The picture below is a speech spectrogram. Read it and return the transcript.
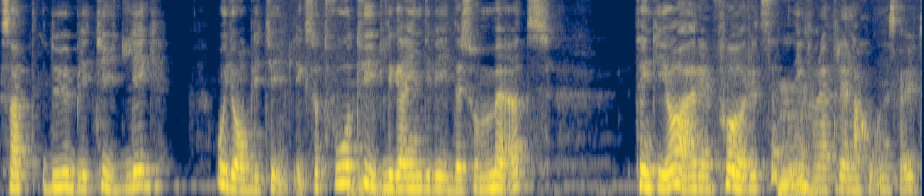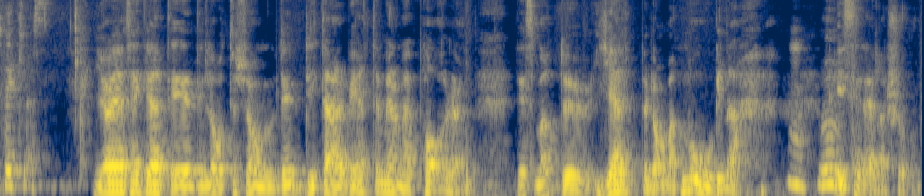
så att du blir tydlig och jag blir tydlig. Så två tydliga individer som möts tänker jag är en förutsättning för att relationen ska utvecklas. Ja, jag tänker att det, det låter som det, ditt arbete med de här paren. Det är som att du hjälper dem att mogna i sin relation.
